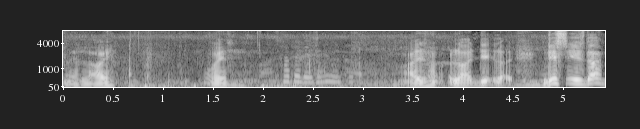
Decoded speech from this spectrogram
ल है। है I- lo- di- lo- This is the.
